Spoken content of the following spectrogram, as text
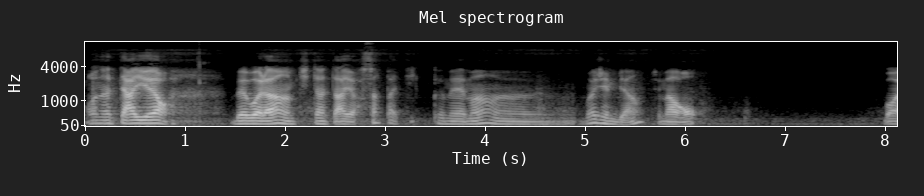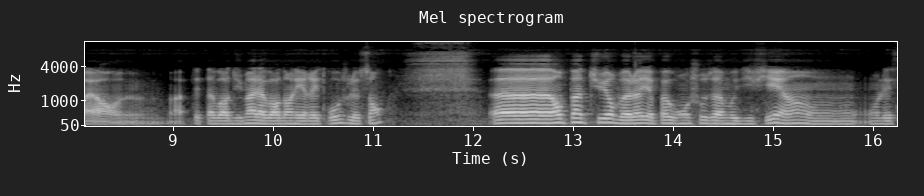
En intérieur, ben voilà, un petit intérieur sympathique quand même. Hein. euh, moi j'aime bien, c'est marrant. Bon alors, on va peut-être avoir du mal à voir dans les rétros, je le sens. Euh, en peinture, bah là, il n'y a pas grand-chose à modifier. Hein. On, laisse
